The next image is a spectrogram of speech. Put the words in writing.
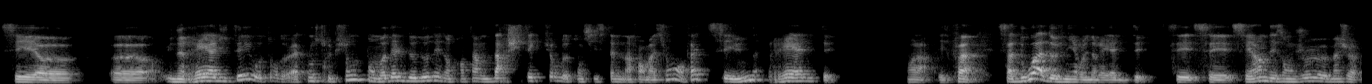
c'est une réalité autour de la construction de ton modèle de données. Donc, en termes d'architecture de ton système d'information, en fait, c'est une réalité. Voilà. enfin, ça doit devenir une réalité. C'est un des enjeux majeurs.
